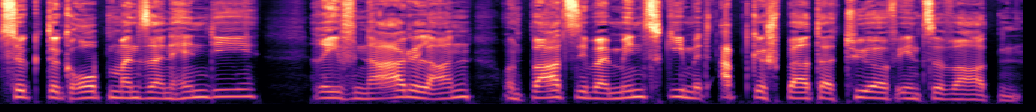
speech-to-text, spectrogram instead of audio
zückte Gruppmann sein Handy, rief Nagel an und bat sie bei Minsky mit abgesperrter Tür auf ihn zu warten.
